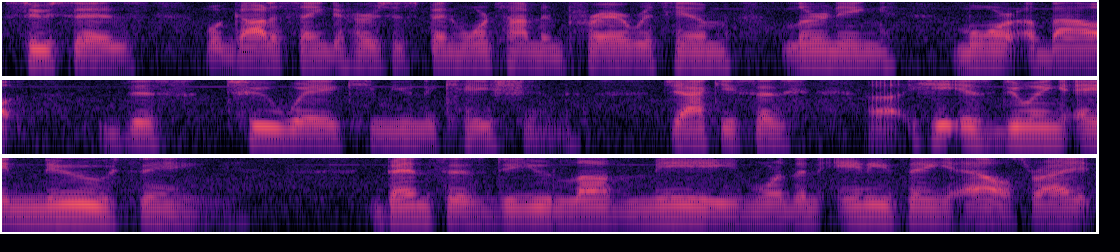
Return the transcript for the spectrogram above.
Sue says what God is saying to her is to spend more time in prayer with Him, learning more about this two way communication. Jackie says uh, He is doing a new thing. Ben says, Do you love me more than anything else, right?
